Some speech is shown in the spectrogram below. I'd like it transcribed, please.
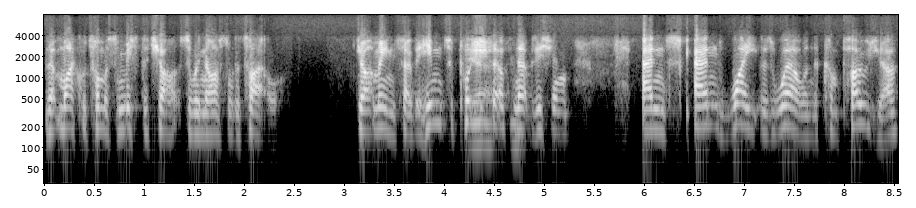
that Michael Thomas missed the chance to win Arsenal the title. Do you know what I mean? So for him to put yeah. himself in that position and and wait as well, and the composure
